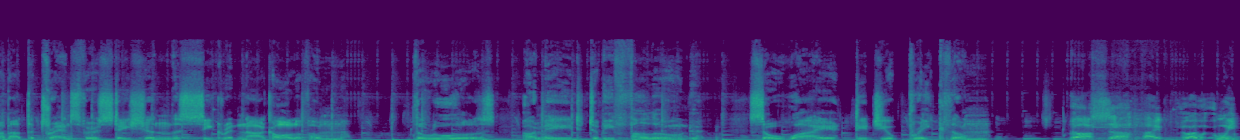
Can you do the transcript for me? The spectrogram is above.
About the transfer station, the secret knock, all of them. The rules are made to be followed. So why did you break them? Boss, sir, I. Uh, we.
